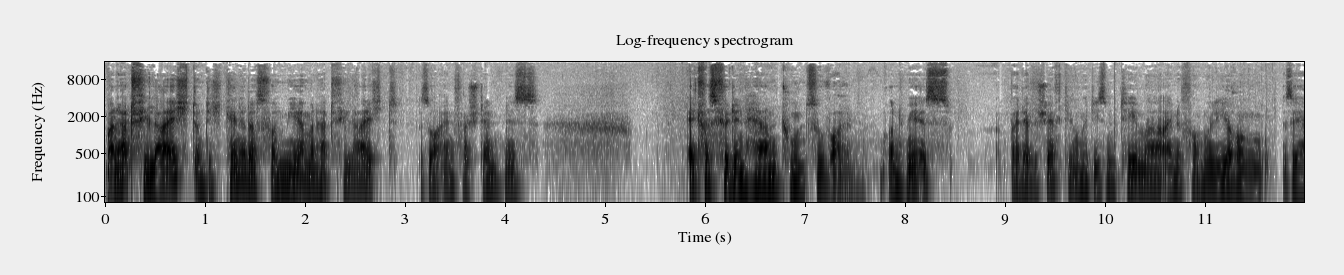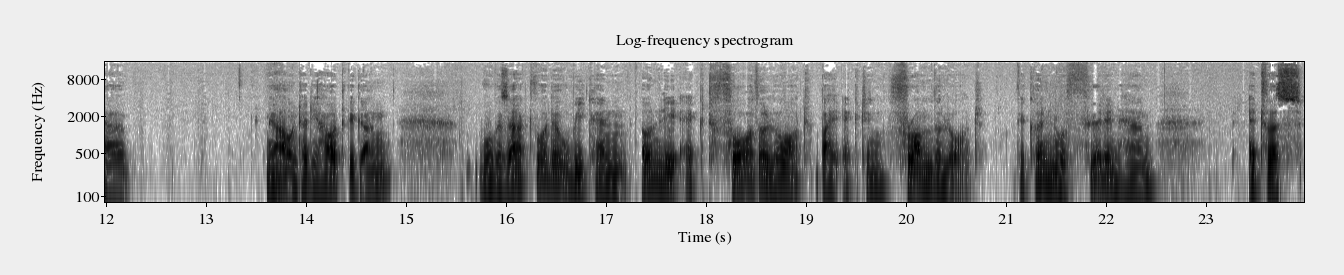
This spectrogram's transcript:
man hat vielleicht, und ich kenne das von mir, man hat vielleicht so ein Verständnis, etwas für den Herrn tun zu wollen. Und mir ist bei der Beschäftigung mit diesem Thema eine Formulierung sehr ja, unter die Haut gegangen, wo gesagt wurde, we can only act for the Lord by acting from the Lord. Wir können nur für den Herrn etwas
